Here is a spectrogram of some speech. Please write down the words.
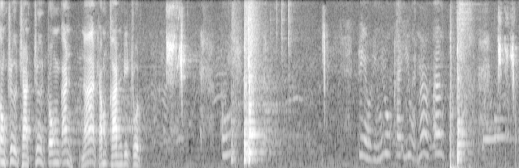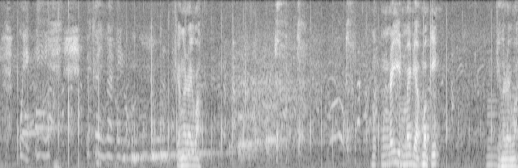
ต้องชื่อชัดชื่อตรงกัน นะสำคัญที่สุดเดี๋ยวดิไม่รู้ใครอยู่หน้าบ้านอุ้ยอีไม่ใครมาไม่รู้เสียงอะไรวะมึงมึงได้ยินไหมเดี๋ยวเมื่อกี้เสียงอะไรวะ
